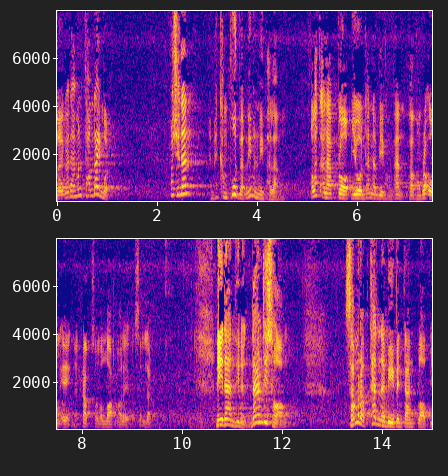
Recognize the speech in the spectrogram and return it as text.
เลยก็ได้ มันทำได้หมด เพราะฉะนั้นเห็นไหมคำพูดแบบนี้มันมีพลังอัลลอฮฺตะลาปลอบโยนท่านนาบีของท่านของพระองค์เองนะครับสุลลัลลอฮุอะลัยฮิวะสัลลัม นี่ด้านที่หนึ่ง ด้านที่สองสำหรับท่านนาบีเป็นการปลอบโย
